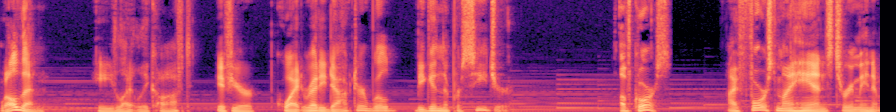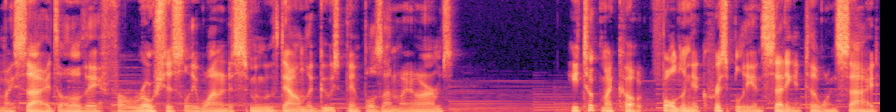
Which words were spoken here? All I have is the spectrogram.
Well, then, he lightly coughed. If you're quite ready, Doctor, we'll begin the procedure. Of course. I forced my hands to remain at my sides, although they ferociously wanted to smooth down the goose pimples on my arms. He took my coat, folding it crisply and setting it to one side.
